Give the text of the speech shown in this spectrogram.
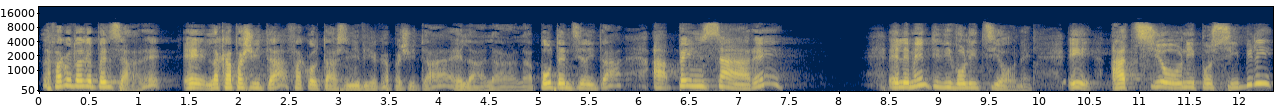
La facoltà del pensare è la capacità, facoltà significa capacità, è la, la, la potenzialità a pensare elementi di volizione e azioni possibili,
